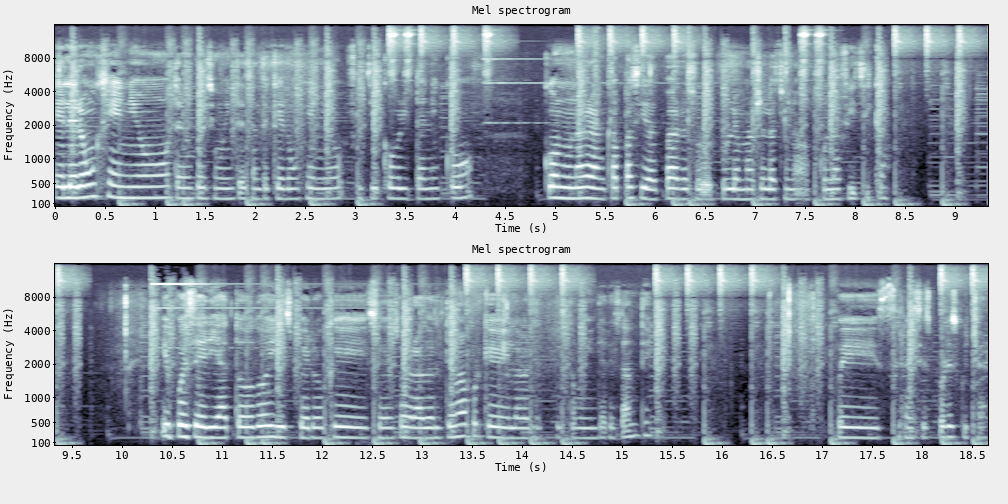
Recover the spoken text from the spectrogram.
Él era un genio, también me pareció muy interesante que era un genio físico británico con una gran capacidad para resolver problemas relacionados con la física. Y pues sería todo y espero que sea de su agrado el tema porque la verdad está muy interesante. Pues gracias por escuchar.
